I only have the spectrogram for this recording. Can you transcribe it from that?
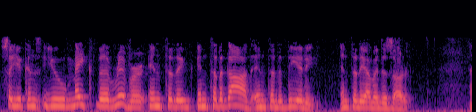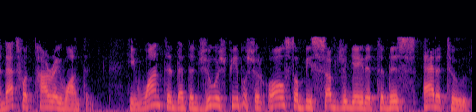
so you can you make the river into the into the God, into the deity, into the Avodah. And that's what Pare wanted. He wanted that the Jewish people should also be subjugated to this attitude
